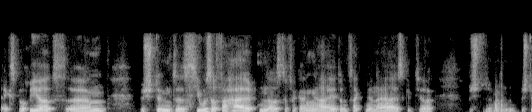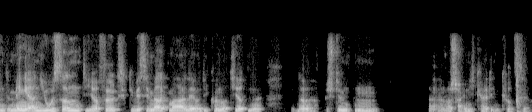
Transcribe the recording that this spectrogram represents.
exploriert ähm, bestimmtes Userverhalten aus der Vergangenheit und sagt mir, naja, es gibt ja bestimmte Menge an Usern, die erfüllt gewisse Merkmale und die konvertiert eine, mit einer bestimmten äh, Wahrscheinlichkeit in Kürze.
